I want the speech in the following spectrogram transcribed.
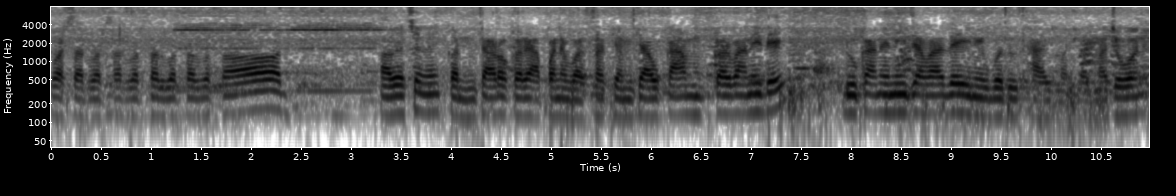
વરસાદ વરસાદ વરસાદ વરસાદ વરસાદ. આવે છે ને કંટાળો કરે આપણને વરસાદ, કેમ કે આવું કામ કરવાની દે, દુકાને નહીં જવા દે ને એવું બધું થાય મતલબમાં, જુઓ ને.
